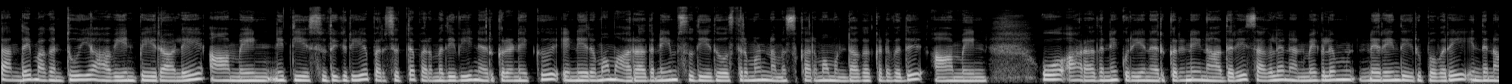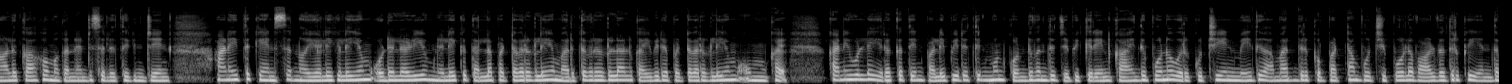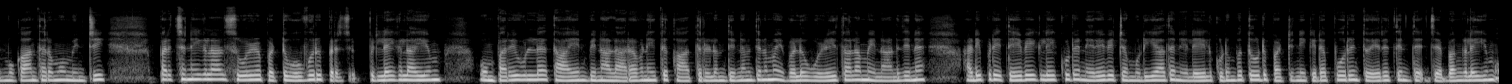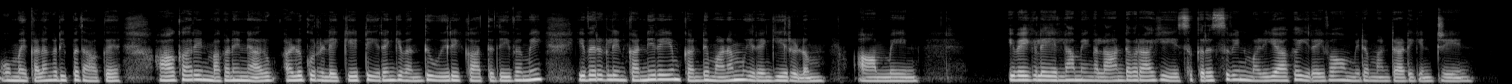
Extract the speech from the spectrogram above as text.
தந்தை மகன் தூய ஆவியின் பேராலே ஆமேன். நித்திய சுதிகிரிய பரிசுத்த பரமதிவி நற்கரணைக்கு எந்நேரமும் ஆராதனையும் சுதிய தோஸ்திரமும் நமஸ்காரமும் உண்டாக கிடுவது. ஆமேன். ஓ ஆராதனைக்குரிய நற்கரணை நாதரே சகல நன்மைகளும் நிறைந்து இருப்பவரே இந்த நாளுக்காக உமக்கு நன்றி செலுத்துகின்றேன். அனைத்து கேன்சர் நோயாளிகளையும் உடலழியும் நிலைக்கு தள்ளப்பட்டவர்களையும் மருத்துவர்களால் கைவிடப்பட்டவர்களையும் உம் க கனிவுள்ள இரக்கத்தின் பலிப்பீடத்தின் முன் கொண்டு வந்து ஜெபிக்கிறேன். காய்ந்து போன ஒரு குச்சியின் மீது அமர்ந்திருக்கும் பட்டாம்பூச்சி போல வாழ்வதற்கு எந்த முகாந்தரமும் இன்றி பிரச்சனைகளால் சூழப்பட்டு ஒவ்வொரு பிள்ளைகளையும் உம் பறிவுள்ள தாயன்பினால் அரவணைத்து காத்திரலும் தினம் தினமும் இவ்வளவு உழைத்தாலும் என் அனுதின அடிப்படை தேவைகளை கூட நிறைவேற்ற முடியாத நிலையில் குடும்பத்தோடு பட்டினி கிடப்போரின் துயரத்தின் ஜெபங்களையும் உம்மை கலங்கடிப்பதாக ஆகாரின் மகனின் அரு அழுக்குரலை கேட்டு இறங்கி வந்து உயிரை காத்த தெய்வமே இவர்களின் கண்ணீரையும் கண்டு மனம் இறங்கியிருளும். ஆமேன். இவைகளை எல்லாம் எங்கள் ஆண்டவராகிய இயேசு கிறிஸ்துவின் வழியாக இறைவா உம்மிடம் மன்றாடுகின்றேன்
